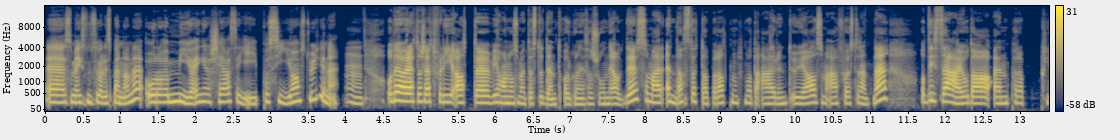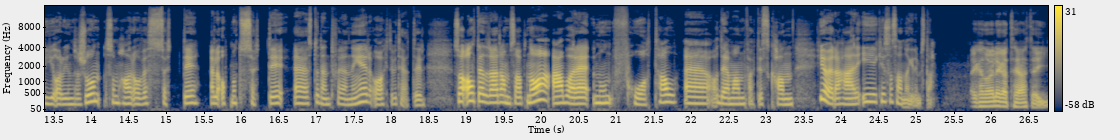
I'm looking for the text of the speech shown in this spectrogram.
Eh, som jeg syns er veldig spennende. Og det er mye å engasjere seg i på sida av studiene. Mm. Og det er jo rett og slett fordi at eh, vi har noe som heter Studentorganisasjonen i Agder, som er enda et støtteapparat som på en måte er rundt UiA, og som er for studentene. Og disse er jo da en paraplyorganisasjon som har over 70, eller opp mot 70 eh, studentforeninger og aktiviteter. Så alt det dere har ramsa opp nå, er bare noen fåtall eh, av det man faktisk kan gjøre her i Kristiansand og Grimstad. Jeg kan også legge til at jeg,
